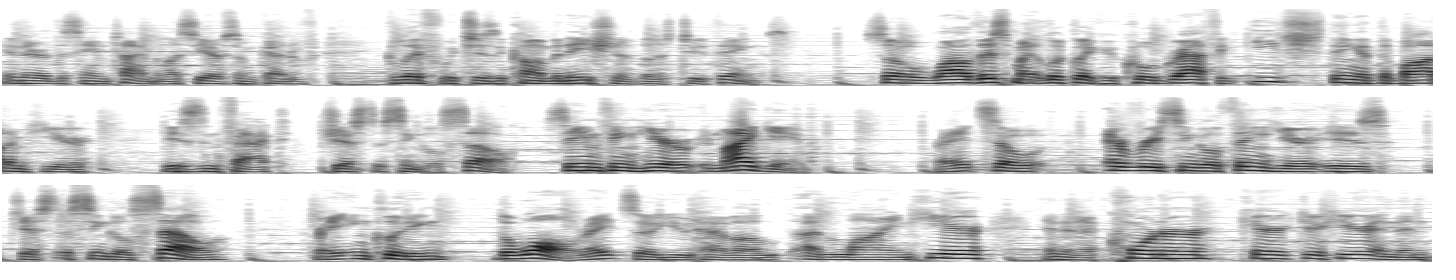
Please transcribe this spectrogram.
in there at the same time unless you have some kind of glyph, which is a combination of those two things. So while this might look like a cool graphic, each thing at the bottom here is in fact just a single cell. Same thing here in my game, right? So every single thing here is just a single cell, right? Including the wall, right? So you'd have a, a line here, and then a corner character here, and then,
